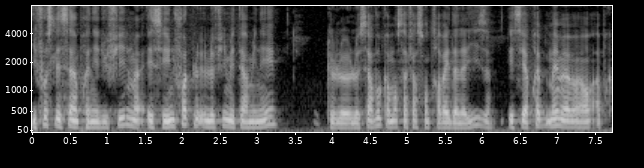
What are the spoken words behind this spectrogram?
il faut se laisser imprégner du film, et c'est une fois que le, film est terminé que le, cerveau commence à faire son travail d'analyse, et c'est après, même après,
